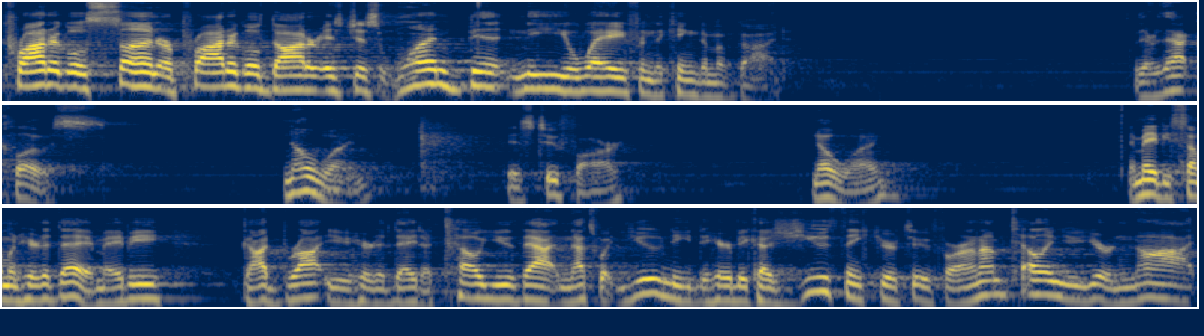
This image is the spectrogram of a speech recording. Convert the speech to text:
prodigal son or prodigal daughter is just one bent knee away from the kingdom of God. They're that close. No one is too far. No one. There may be someone here today. Maybe God brought you here today to tell you that, and that's what you need to hear because you think you're too far. And I'm telling you, you're not.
